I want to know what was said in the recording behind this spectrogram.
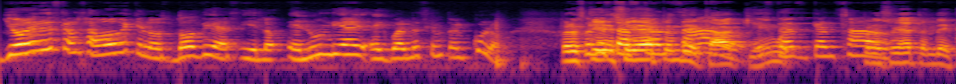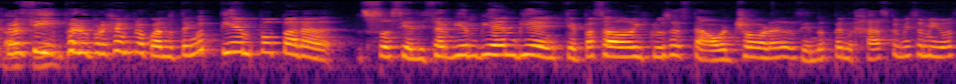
yo he descansado de que los dos días y lo- en un día igual me siento el culo. Pero es Porque que eso ya depende de cada quien, güey. Pero eso ya depende de cada Pero sí, pero por ejemplo, cuando tengo tiempo para socializar bien, bien, bien, que he pasado incluso hasta ocho horas haciendo pendejadas con mis amigos,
